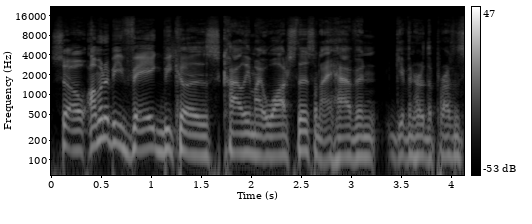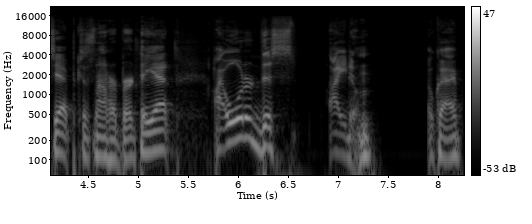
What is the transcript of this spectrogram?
So I'm gonna be vague because Kylie might watch this and I haven't given her the presents yet because it's not her birthday yet. I ordered this item. Okay.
